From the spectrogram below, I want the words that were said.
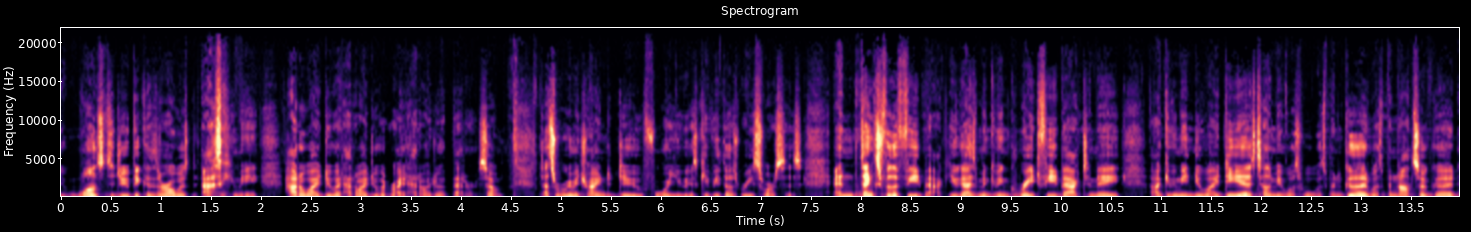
wants to do because they're always asking me, how do I do it? How do I do it right? How do I do it better? So that's what we're going to be trying to do for you is give you those resources. And thanks for the feedback. You guys have been giving great feedback to me, uh, giving me new ideas, telling me what's, what's been good, what's been not so good good.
